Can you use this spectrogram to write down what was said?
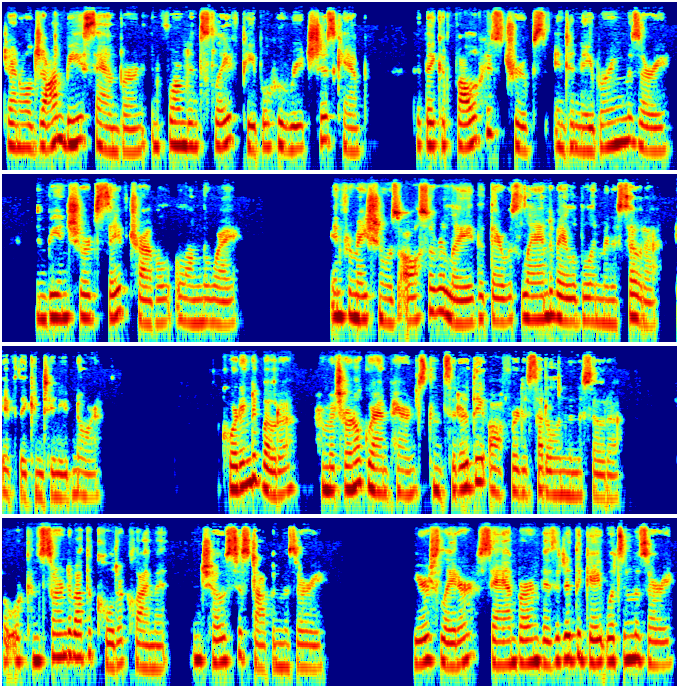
General John B. Sanborn informed enslaved people who reached his camp that they could follow his troops into neighboring Missouri and be ensured safe travel along the way. Information was also relayed that there was land available in Minnesota if they continued north. According to Voda, her maternal grandparents considered the offer to settle in Minnesota, but were concerned about the colder climate and chose to stop in Missouri. Years later, Sanborn visited the Gatewoods in Missouri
